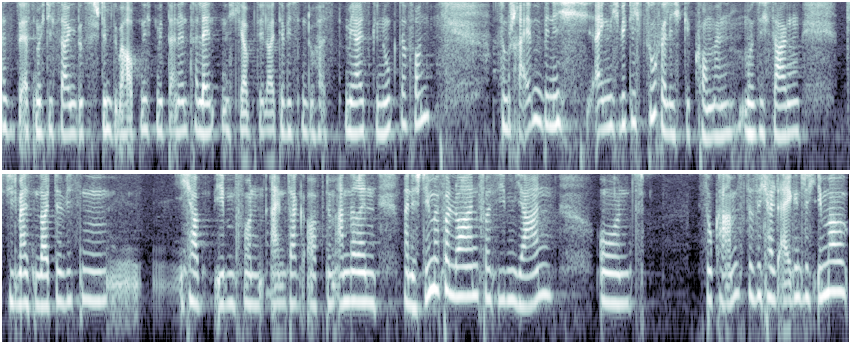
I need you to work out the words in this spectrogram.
Also zuerst möchte ich sagen, das stimmt überhaupt nicht mit deinen Talenten. Ich glaube, die Leute wissen, du hast mehr als genug davon. Zum Schreiben bin ich eigentlich wirklich zufällig gekommen, muss ich sagen. Die meisten Leute wissen, ich habe eben von einem Tag auf den anderen meine Stimme verloren vor sieben Jahren. Und so kam es, dass ich halt eigentlich immer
